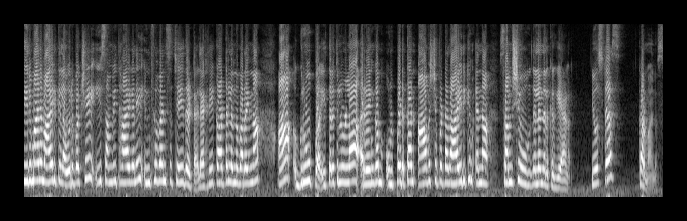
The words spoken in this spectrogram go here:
തീരുമാനമായിരിക്കില്ല. ഒരുപക്ഷെ ഈ സംവിധായകനെ ഇൻഫ്ലുവൻസ് ചെയ്തിട്ട് ലഹരി കാട്ടൽ എന്ന് പറയുന്ന ആ ഗ്രൂപ്പ് ഇത്തരത്തിലുള്ള രംഗം ഉൾപ്പെടുത്താൻ ആവശ്യപ്പെട്ടതായിരിക്കും എന്ന സംശയവും നിലനിൽക്കുകയാണ്. ന്യൂസ് ഡെസ്ക് കർമാനസ്.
